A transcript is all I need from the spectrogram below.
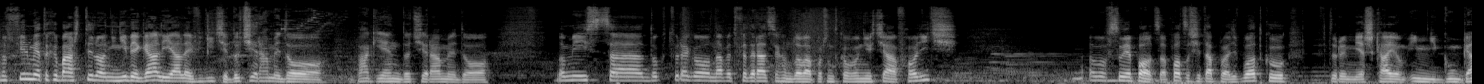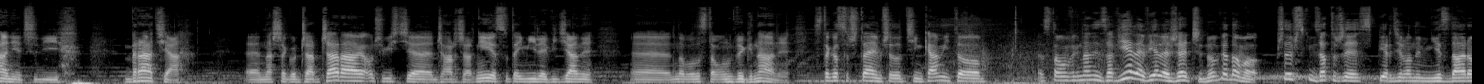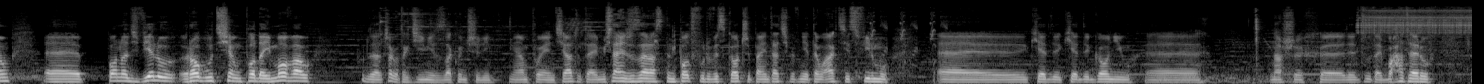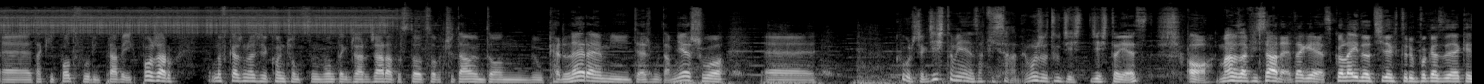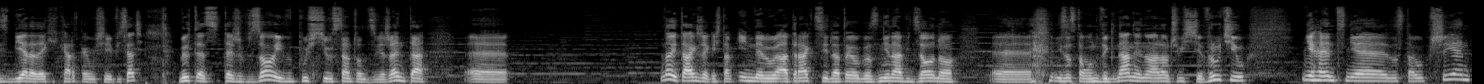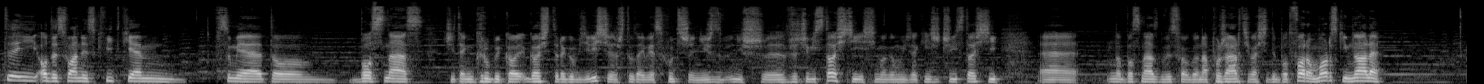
No w filmie to chyba aż tyle oni nie biegali, ale widzicie, docieramy do bagien, docieramy do do miejsca, do którego nawet Federacja Handlowa początkowo nie chciała wchodzić. No bo w sumie po co? Po co się taplać w błotku, w którym mieszkają inni Gunganie, czyli bracia naszego Jar Jara. Oczywiście Jar Jar nie jest tutaj mile widziany, e, no bo został on wygnany. Z tego co czytałem przed odcinkami, to został on wygnany za wiele, wiele rzeczy. No wiadomo, przede wszystkim za to, że jest spierdzielonym niezdarą. E, ponoć wielu robót się podejmował. Kurde, dlaczego tak dziwnie to zakończyli? Nie mam pojęcia. Tutaj myślałem, że zaraz ten potwór wyskoczy. Pamiętacie pewnie tę akcję z filmu, e, kiedy, kiedy gonił e, naszych e, tutaj bohaterów e, taki potwór i prawie ich pożarł. No w każdym razie kończąc ten wątek Jar Jara, to z tego co czytałem, to on był kelnerem i też mu tam nie szło. E, kurczę, gdzieś to miałem zapisane, może tu gdzieś, gdzieś to jest. O, mam zapisane, tak jest. Kolejny odcinek, który pokazuje jaka jest bieda, na jakich kartkach musimy pisać. Był też, też w zoo i wypuścił stamtąd zwierzęta. E, no i także jakieś tam inne były atrakcje, dlatego go znienawidzono e, i został on wygnany, no ale oczywiście wrócił. Niechętnie został przyjęty i odesłany z kwitkiem. W sumie to boss nas, czyli ten gruby gość, którego widzieliście, że tutaj jest chudszy niż, niż e, w rzeczywistości, jeśli mogę mówić o jakiejś rzeczywistości. E, no boss nas wysłał go na pożarcie właśnie tym potworom morskim, no ale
